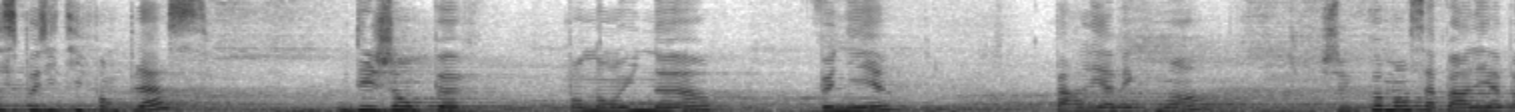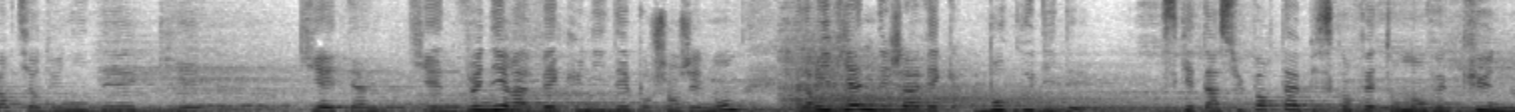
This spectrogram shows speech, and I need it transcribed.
dispositif en place où des gens peuvent pendant une heure venir parler avec moi. Je commence à parler à partir d'une idée qui est, qui, de venir avec une idée pour changer le monde. Alors ils viennent déjà avec beaucoup d'idées, ce qui est insupportable puisqu'en fait on n'en veut qu'une.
